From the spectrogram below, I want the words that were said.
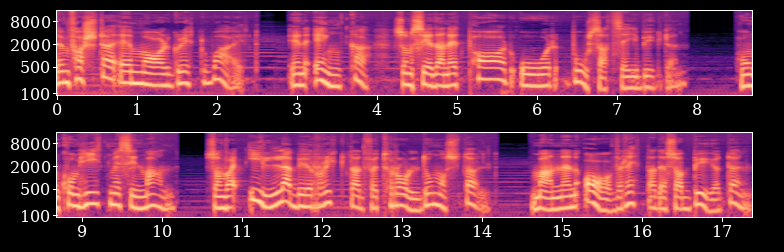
Den första är Margaret White, en änka som sedan ett par år bosatt sig i bygden. Hon kom hit med sin man som var illa beryktad för trolldom och stöld. Mannen avrättades av bödeln,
